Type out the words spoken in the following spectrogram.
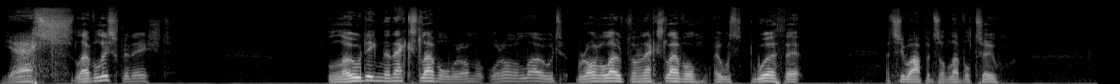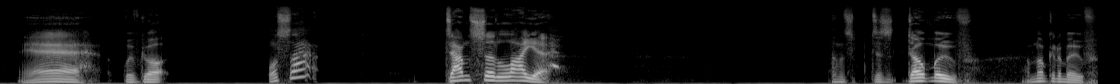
Yes, level is finished. Loading the next level. We're on. We're on a load. We're on a load for the next level. It was worth it. Let's see what happens on level two. Yeah, we've got. What's that? Dancer liar. Just don't move. I'm not going to move.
